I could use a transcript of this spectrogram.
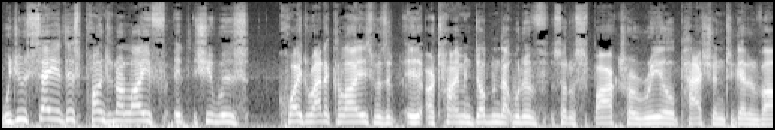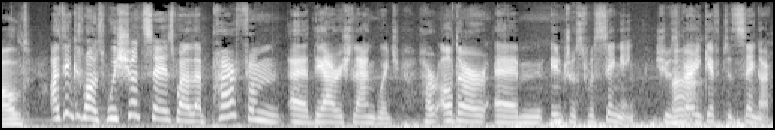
Would you say at this point in her life it, she was quite radicalised? Was it our time in Dublin that would have sort of sparked her real passion to get involved? I think it was. We should say as well, apart from uh, the Irish language, her other um, interest was singing. She was a Ah. very gifted singer.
